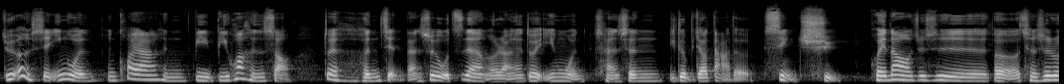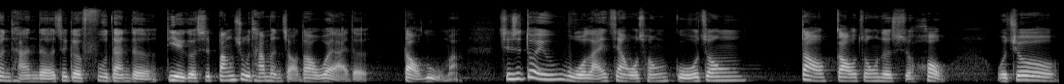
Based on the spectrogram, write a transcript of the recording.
觉得嗯写英文很快啊，很笔笔画很少，对，很简单，所以我自然而然的对英文产生一个比较大的兴趣。回到就是呃城市论坛的这个负担的第二个是帮助他们找到未来的道路嘛。其实对于我来讲，我从国中到高中的时候，我就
